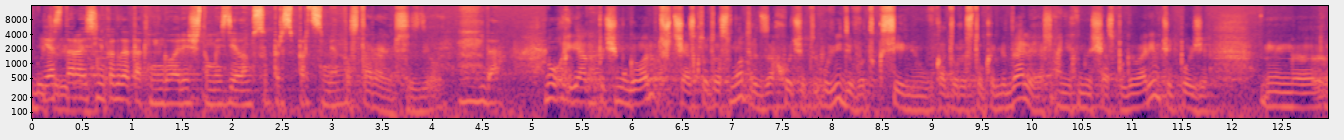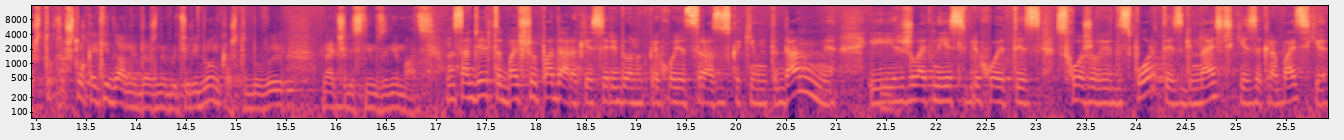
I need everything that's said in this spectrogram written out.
быть Я стараюсь никогда так не говорить, что мы сделаем суперспортсмена. Постараемся сделать сделай. Да. Ну, я почему говорю, потому что сейчас кто-то смотрит, захочет, увидев вот Ксению, у которой столько медалей, о них мы сейчас поговорим чуть позже, э, что, что какие данные должны быть у ребенка, чтобы вы начали с ним заниматься? На самом деле это большой подарок, если ребенок приходит сразу с какими-то данными, и mm. желательно, если приходит из схожего вида спорта, из гимнастики, из акробатики,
